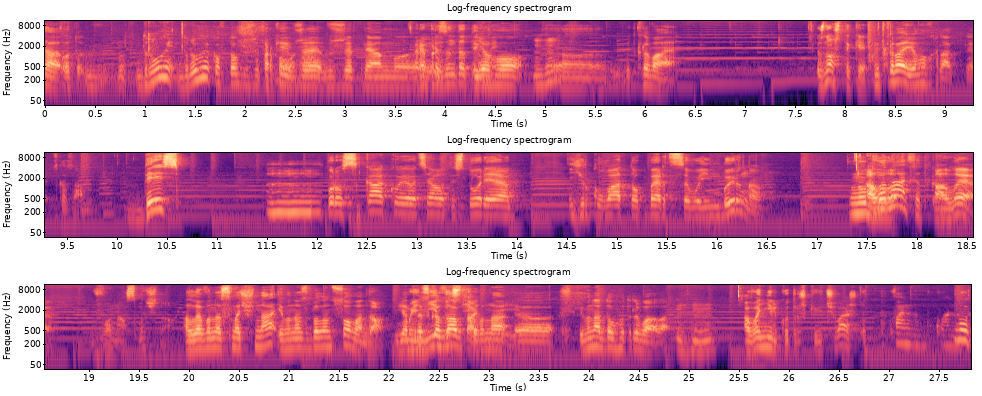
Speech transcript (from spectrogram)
Так, от другий, другий ковток вже такий вже, вже прям е, Репрезентативний. його угу. е, відкриває. Знову ж таки, Відкриває його характер, я б сказав. десь проскакує оця от історія гіркувато перцево імбирна, Ну, Але- 12 але вона смачна. Але вона смачна і вона збалансована. Да, Я б не сказав, що вона її. е, і вона довго тривала. Угу. А ванільку трошки відчуваєш? От буквально, буквально. Ну,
